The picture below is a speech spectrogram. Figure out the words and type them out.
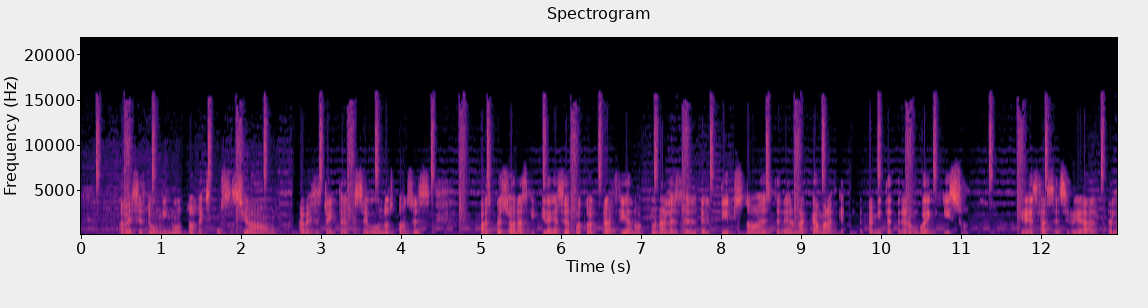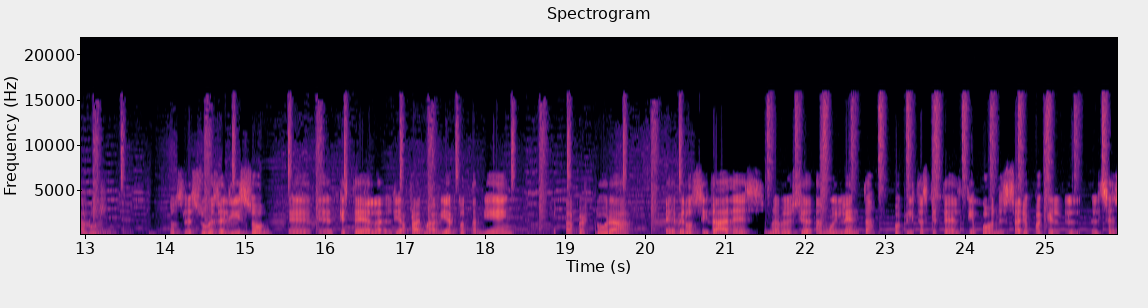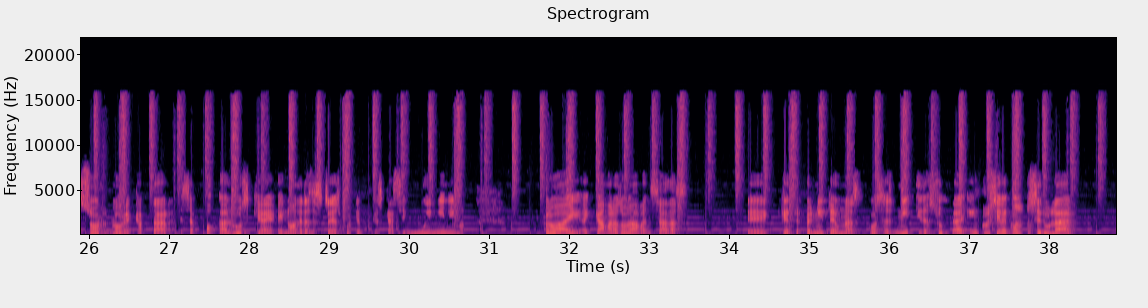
a veces de un minuto de exposición, a veces 30 segundos. Entonces, para las personas que quieren hacer fotografía nocturna, el, el, tips ¿no? es tener una cámara que te permite tener un buen ISO, que es la sensibilidad de la luz. Entonces le subes el ISO, eh, eh, que esté el, diafragma abierto también, apertura, eh, velocidades, una velocidad muy lenta, porque necesitas que esté el tiempo necesario para que el, el, sensor logre captar esa poca luz que hay ¿no? de las estrellas, por ejemplo, que es casi muy mínima. Pero hay, hay cámaras ahora avanzadas eh, que te permite unas cosas nítidas, ah, inclusive con celular.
